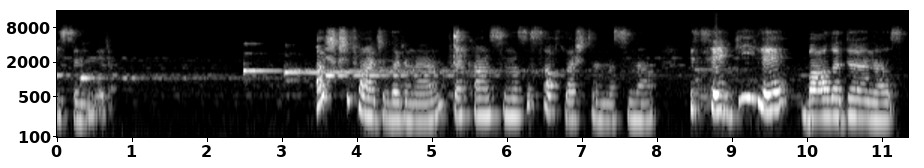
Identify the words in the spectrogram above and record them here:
izin verin. Aşk şifacılarının frekansınızı saflaştırmasına ve sevgiyle bağladığınız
